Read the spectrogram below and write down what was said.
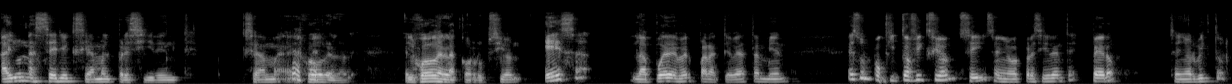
hay una serie que se llama El Presidente, que se llama El Juego de la, el juego de la Corrupción. Esa la puede ver para que vea también es un poquito ficción, sí, señor presidente, pero, señor Víctor,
